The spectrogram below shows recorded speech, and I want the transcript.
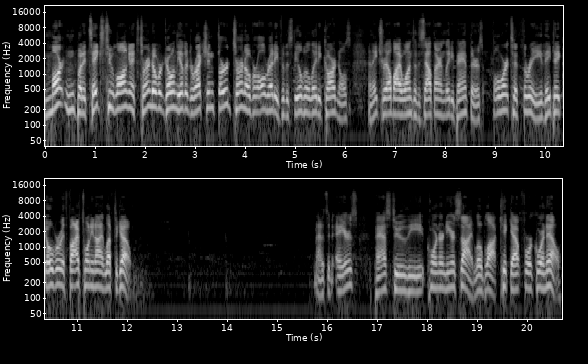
Martin, but it takes too long and it's turned over going the other direction. Third turnover already for the Steelville Lady Cardinals, and they trail by one to the South Iron Lady Panthers, four to three. They take over with 5:29 left to go. Madison Ayers pass to the corner near side, low block, kick out for Cornell,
